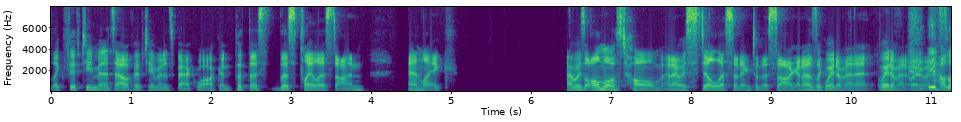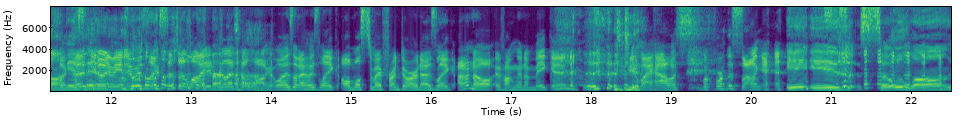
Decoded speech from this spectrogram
like 15 minutes out, 15 minutes back walk, and put this this playlist on, and like I was almost home, and I was still listening to this song, and I was like, wait a minute, wait a minute, wait a minute, It's the long as I- You know what I mean? It was like such a long. I didn't realize how long it was, and I was like almost to my front door, and I was like, I don't know if I'm gonna make it to my house before the song ends. it is so long,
